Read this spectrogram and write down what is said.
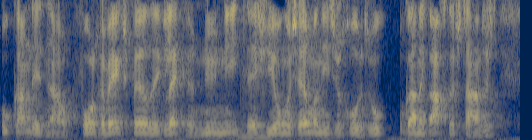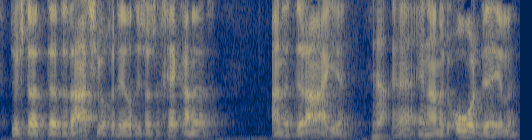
Hoe kan dit nou? Vorige week speelde ik lekker, nu niet. Deze jongen is helemaal niet zo goed. Hoe, kan ik achterstaan? Dus, dus dat, dat ratio gedeelte is als een gek aan het, aan het draaien ja. hè, en aan het oordelen.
